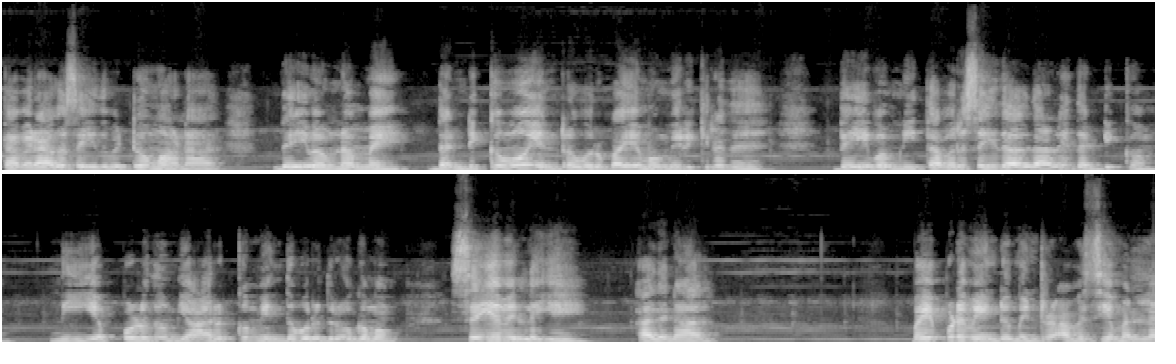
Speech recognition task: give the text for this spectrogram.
தவறாக செய்துவிட்டோமானால் தெய்வம் நம்மை தண்டிக்குமோ என்ற ஒரு பயமும் இருக்கிறது. தெய்வம் நீ தவறு செய்தால்தானே தண்டிக்கும். நீ எப்பொழுதும் யாருக்கும் எந்த ஒரு துரோகமும் செய்யவில்லையே. அதனால் பயப்பட வேண்டும் என்ற அவசியம் அல்ல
